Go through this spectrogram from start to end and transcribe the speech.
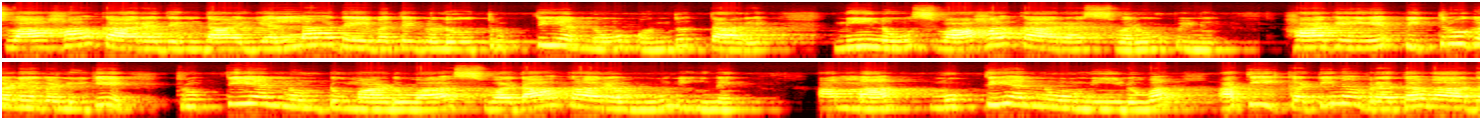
ಸ್ವಾಹಾಕಾರದಿಂದ ಎಲ್ಲ ದೇವತೆಗಳು ತೃಪ್ತಿಯನ್ನು ಹೊಂದುತ್ತಾರೆ. ನೀನು ಸ್ವಾಹಾಕಾರ ಸ್ವರೂಪಿಣಿ. ಹಾಗೆಯೇ ಪಿತೃಗಣಗಳಿಗೆ ತೃಪ್ತಿಯನ್ನುಂಟು ಮಾಡುವ ಸ್ವದಾಕಾರವೂ ನೀನೆ. ಅಮ್ಮ, ಮುಕ್ತಿಯನ್ನು ನೀಡುವ ಅತಿ ಕಠಿಣ ವ್ರತವಾದ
